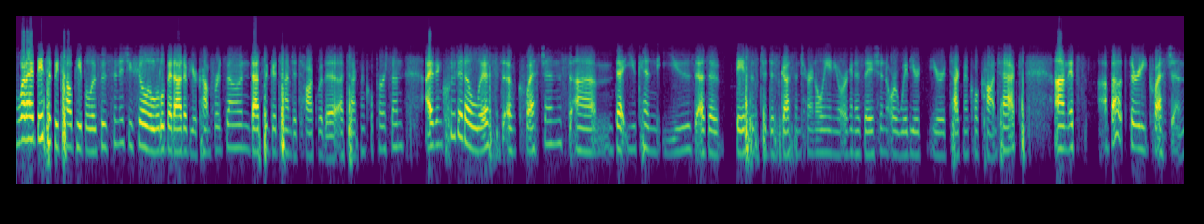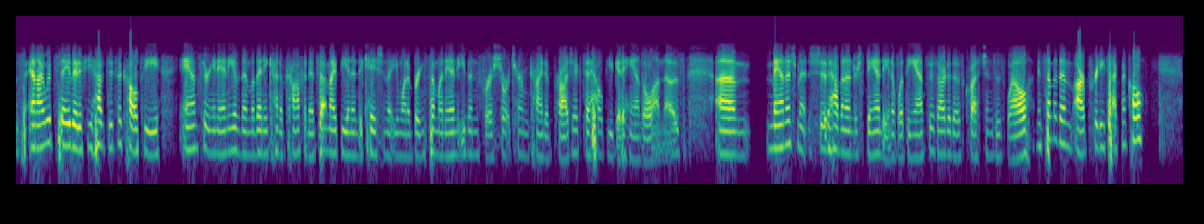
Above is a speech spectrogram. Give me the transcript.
what I basically tell people is as soon as you feel a little bit out of your comfort zone, that's a good time to talk with a, a technical person. I've included a list of questions um, that you can use as a basis to discuss internally in your organization or with your, your technical contact. Um, it's about 30 questions. And I would say that if you have difficulty answering any of them with any kind of confidence, that might be an indication that you want to bring someone in even for a short-term kind of project to help you get a handle on those. Um, management should have an understanding of what the answers are to those questions as well. I mean, some of them are pretty technical,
